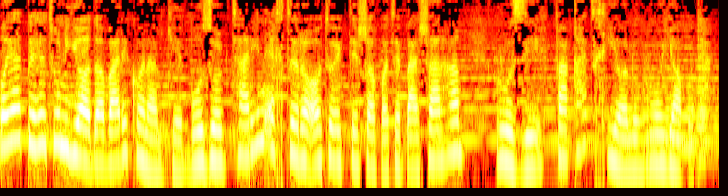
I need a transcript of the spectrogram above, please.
باید بهتون یادآوری کنم که بزرگترین اختراعات و اکتشافات بشر هم روزی فقط خیال و رویا بودن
